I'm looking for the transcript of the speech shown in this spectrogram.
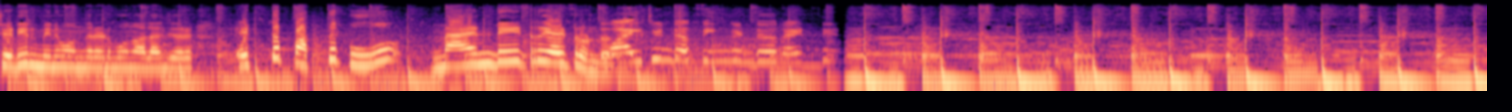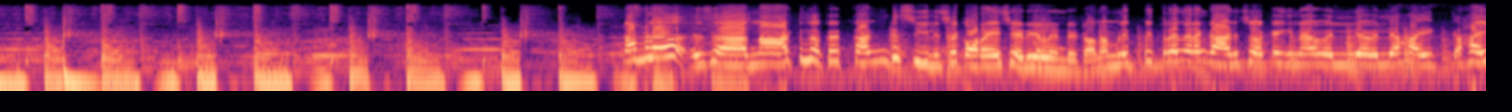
ചെടിയിൽ മിനിമം ഒന്ന് രണ്ട് മൂന്ന് നാലഞ്ച് എട്ട് പത്ത് പൂവ് മാൻഡേറ്ററി ആയിട്ടുണ്ട്. വൈറ്റ് ഉണ്ട് പിങ്ക് ഉണ്ട് റെഡ് നാട്ടിലൊക്കെ കണ്ട് ശീലിച്ച കുറെ ചെടികളുണ്ട് കേട്ടോ. നമ്മളിപ്പോ ഇത്രയും നേരം കാണിച്ചൊക്കെ ഇങ്ങനെ വലിയ വലിയ ഹൈ ഹൈ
